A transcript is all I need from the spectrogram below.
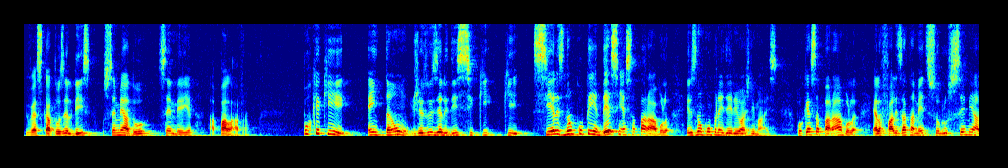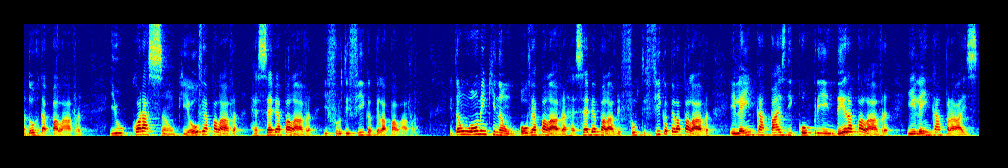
E o verso 14 ele diz: O semeador semeia a palavra. Por que, que então Jesus ele disse que, que se eles não compreendessem essa parábola, eles não compreenderiam as demais? Porque essa parábola ela fala exatamente sobre o semeador da palavra e o coração que ouve a palavra, recebe a palavra e frutifica pela palavra. Então, o homem que não ouve a palavra, recebe a palavra e frutifica pela palavra, ele é incapaz de compreender a palavra e ele é incapaz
